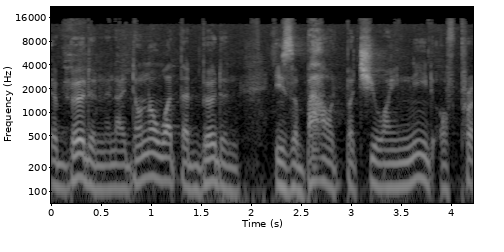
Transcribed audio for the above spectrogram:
a burden and I don't know what that burden is about, but you are in need of prayer.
